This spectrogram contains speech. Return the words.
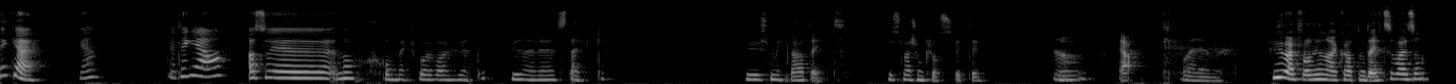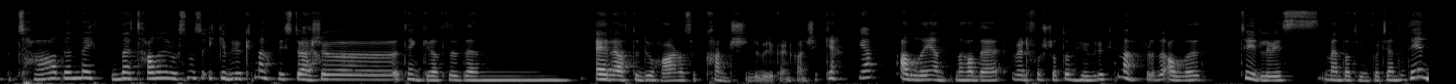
Tenker jeg. Ja. Det tenker jeg òg. Altså, jeg, nå kommer jeg ikke på hva hun heter. Hun derre sterke. Hun som ikke har hatt date. Hun som er sånn crossfitter. Ja. ja. Whatever. Hun i hvert fall, hun har ikke hatt noe date, så var jeg sånn Ta den, date, nei, ta den rosen, og så ikke bruk den, da. Hvis du er så tenker at den Eller at du har den, og så kanskje du bruker den, kanskje ikke. Ja. Alle jentene hadde vel forstått om hun brukte den, da. For alle tydeligvis mente at hun fortjente tid.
